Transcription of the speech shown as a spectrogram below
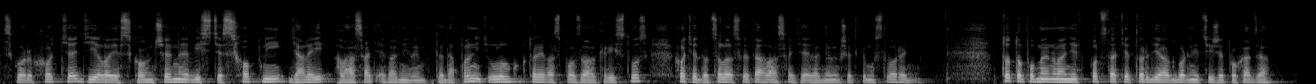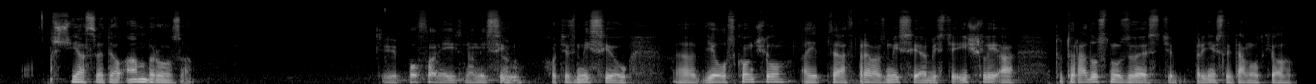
skôr chodte, dielo je skončené, vy ste schopní ďalej hlásať evanílium. Teda plniť úlohu, ktoré vás pozval Kristus, chodte do celého sveta a hlásajte evanílium všetkému stvoreniu. Toto pomenovanie v podstate tvrdia odborníci, že pochádza z čia svätého Ambróza. Čiže poslanie ísť na misiu. Ano. Choďte s misiou. E, dielo skončilo a je teraz pre vás misia, aby ste išli a túto radosnú zväzť priniesli tam, odkiaľ,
